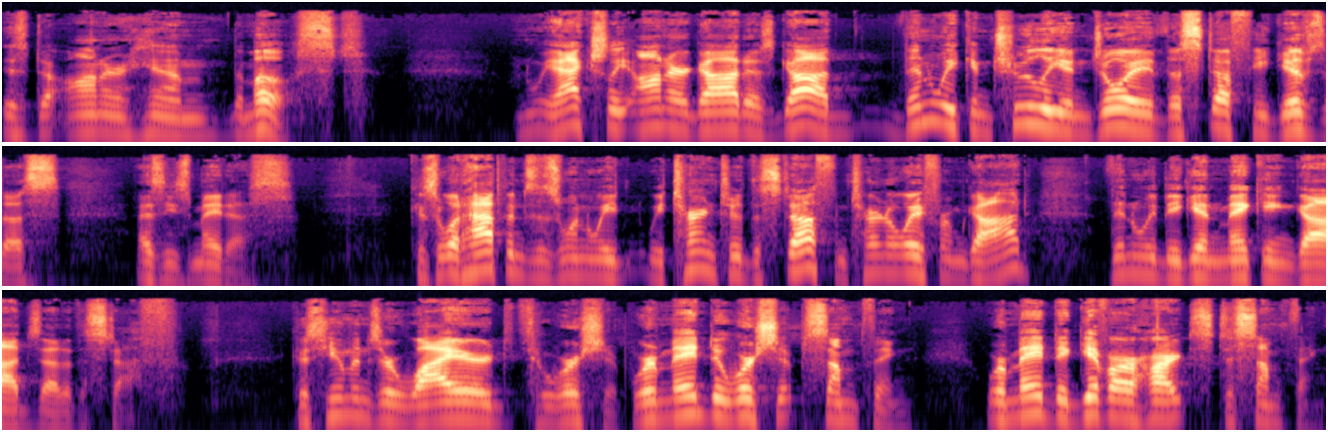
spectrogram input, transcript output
is to honor Him the most. When we actually honor God as God, then we can truly enjoy the stuff He gives us as He's made us. Because what happens is when we, we turn to the stuff and turn away from God, then we begin making gods out of the stuff. Because humans are wired to worship. We're made to worship something, we're made to give our hearts to something.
